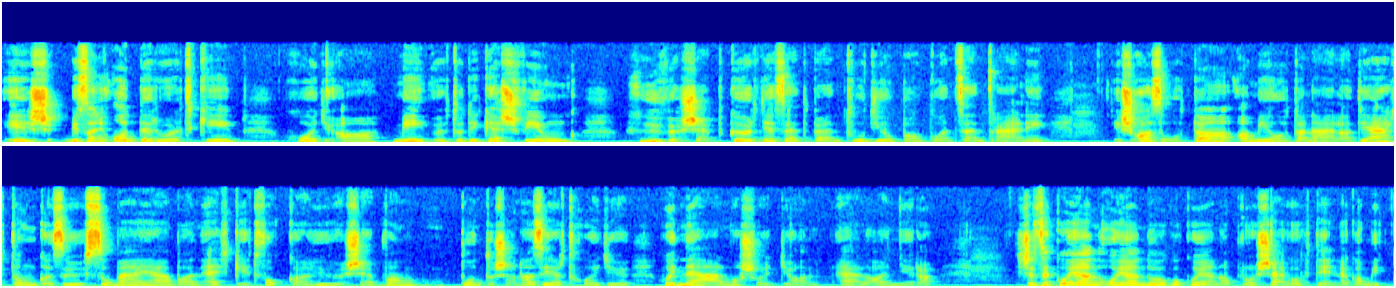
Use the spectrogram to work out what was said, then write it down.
és bizony ott derült ki, hogy a mi ötödikes fiunk hűvösebb környezetben tud jobban koncentrálni. És azóta, amióta nálad jártunk, az ő szobájában egy-két fokkal hűvösebb van, pontosan azért, hogy, hogy ne álmosodjon el annyira. És ezek olyan, olyan dolgok, olyan apróságok tényleg, amit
